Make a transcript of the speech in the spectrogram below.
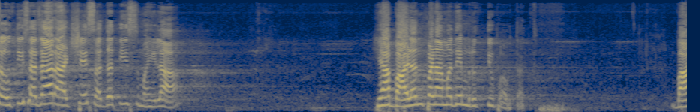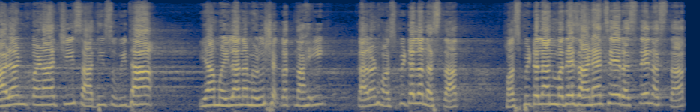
चौतीस हजार आठशे सदतीस महिला ह्या बाळणपणामध्ये मृत्यू पावतात. बाळणपणाची साधी सुविधा या महिलांना मिळू शकत नाही कारण हॉस्पिटल नसतात. हॉस्पिटलांमध्ये जाण्याचे रस्ते नसतात.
